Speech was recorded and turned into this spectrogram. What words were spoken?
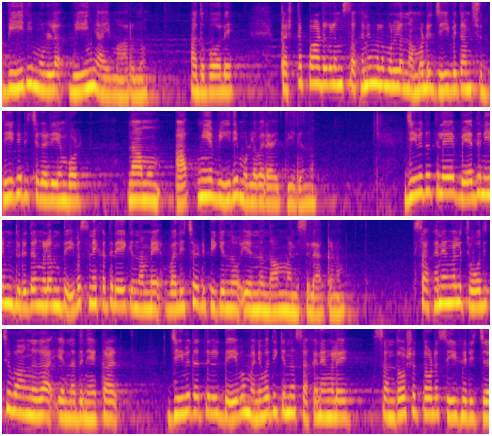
വീര്യമുള്ള വീഞ്ഞായി മാറുന്നു. അതുപോലെ കഷ്ടപ്പാടുകളും സഹനങ്ങളുമുള്ള നമ്മുടെ ജീവിതം ശുദ്ധീകരിച്ചു കഴിയുമ്പോൾ നാമും ആത്മീയ വീര്യമുള്ളവരായിത്തീരുന്നു. ജീവിതത്തിലെ വേദനയും ദുരിതങ്ങളും ദൈവസ്നേഹത്തിലേക്ക് നമ്മെ വലിച്ചടിപ്പിക്കുന്നു എന്ന് നാം മനസ്സിലാക്കണം. സഹനങ്ങൾ ചോദിച്ചു വാങ്ങുക എന്നതിനേക്കാൾ ജീവിതത്തിൽ ദൈവം അനുവദിക്കുന്ന സഹനങ്ങളെ സന്തോഷത്തോടെ സ്വീകരിച്ച്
